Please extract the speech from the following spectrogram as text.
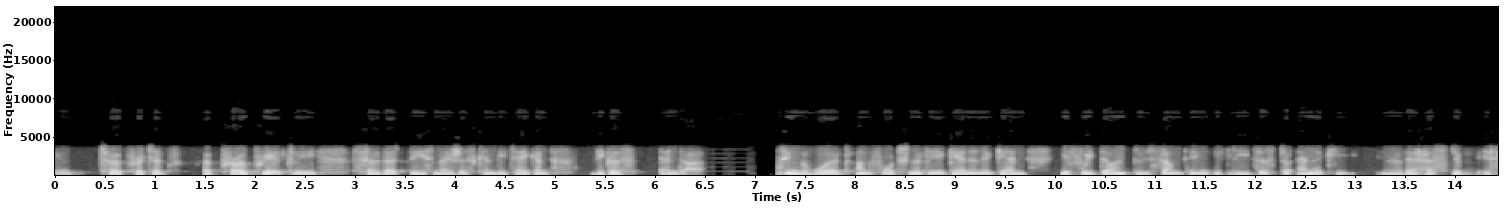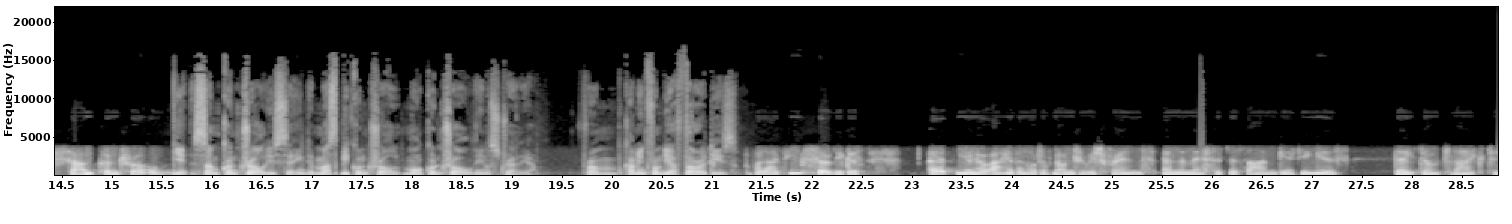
interpreted appropriately so that these measures can be taken. Because, and using the word unfortunately again and again, if we don't do something, it leads us to anarchy. You know, there has to be some control. Yeah, some control, you're saying. There must be control, more control in Australia from coming from the authorities? Well, I think so because uh, you know I have a lot of non-Jewish friends, and the messages I'm getting is they don't like to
